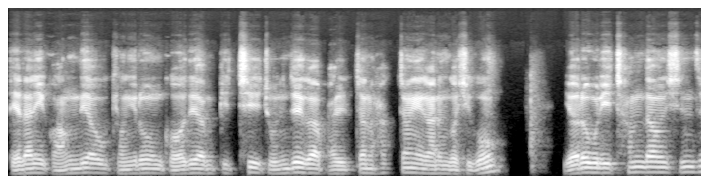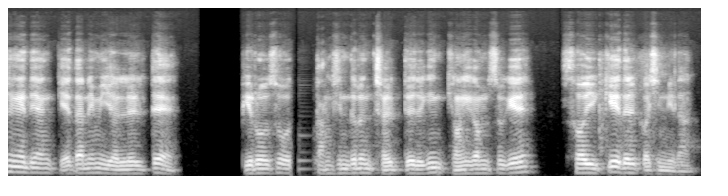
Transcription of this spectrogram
대단히 광대하고 경이로운 거대한 빛의 존재가 발전 확장해 가는 것이고 여러분이 참다운 신성에 대한 깨달음이 열릴 때 비로소 당신들은 절대적인 경외감 속에 서 있게 될 것입니다.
